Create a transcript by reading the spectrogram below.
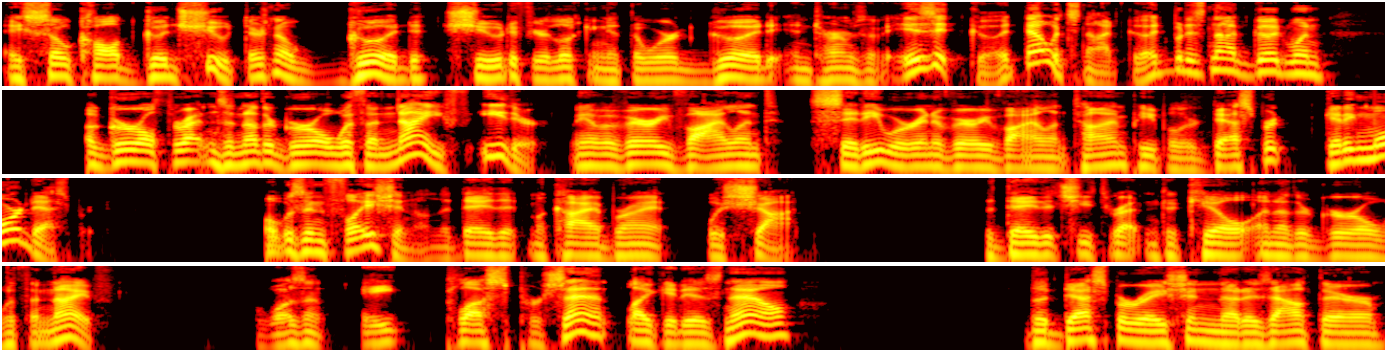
a so called good shoot. There's no good shoot if you're looking at the word good in terms of is it good? No, it's not good, but it's not good when a girl threatens another girl with a knife either. We have a very violent city. We're in a very violent time. People are desperate, getting more desperate. What was inflation on the day that Ma'Khia Bryant was shot? The day that she threatened to kill another girl with a knife? It wasn't 8 plus percent like it is now. The desperation that is out there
